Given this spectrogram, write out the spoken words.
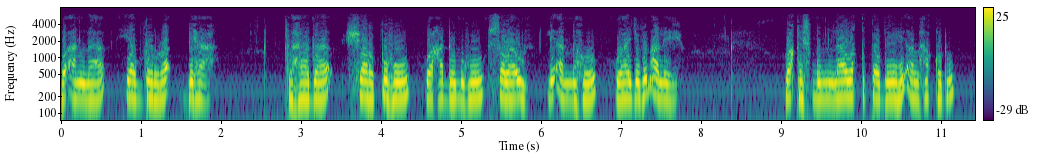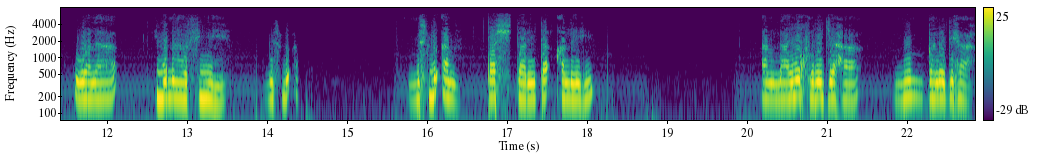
وأن لا يضر بها فهذا شرطه وعدمه سواء لأنه واجب عليه. وقسم لا يقتضيه العقد ولا ينافيه. مثل مثل أن تشترط عليه أن لا يخرجها من بلدها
